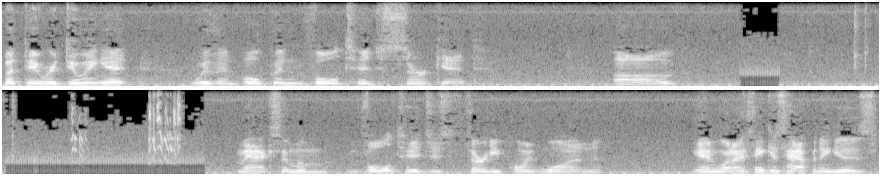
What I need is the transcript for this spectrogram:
But they were doing it with an open voltage circuit of maximum voltage is 30.1 and what I think is happening is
